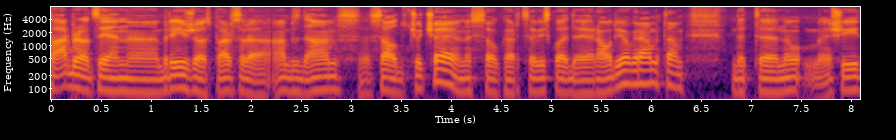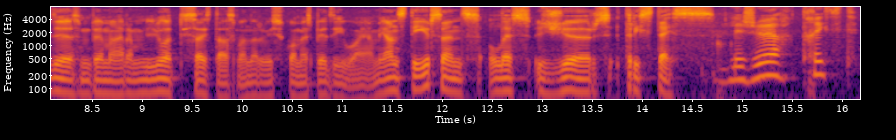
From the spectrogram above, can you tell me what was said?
Pārbrauciena brīžos pārsvarā abas dāmas saldu čučēju, un es savukārt sevi izklaidēju ar audio grāmatām. Bet nu, šī dziesma, piemēram, ļoti saistās man ar visu, ko mēs piedzīvojām. Jans Tīrsens, Les Jeurs Tristes. Les Jeurs Tristes.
